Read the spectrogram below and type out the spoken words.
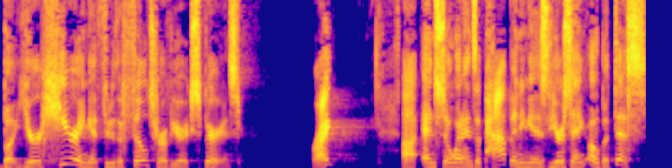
but you're hearing it through the filter of your experience, right? Uh, and so what ends up happening is you're saying, oh, but this,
